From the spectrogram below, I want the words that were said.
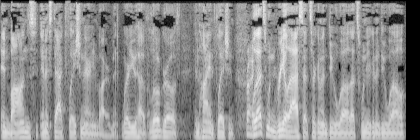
and bonds in a stagflationary environment where you have low growth and high inflation. Right. Well, that's when real assets are going to do well. That's when you're going to do well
